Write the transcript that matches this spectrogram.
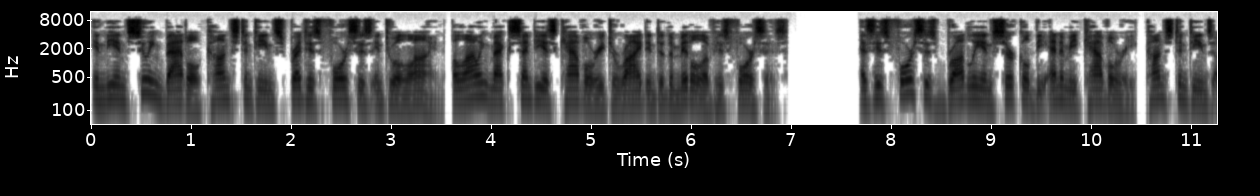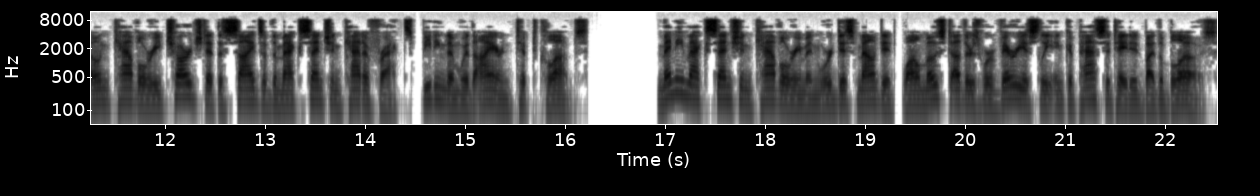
In the ensuing battle Constantine spread his forces into a line, allowing Maxentius cavalry to ride into the middle of his forces. As his forces broadly encircled the enemy cavalry, Constantine's own cavalry charged at the sides of the Maxentian cataphracts, beating them with iron-tipped clubs. Many Maxentian cavalrymen were dismounted, while most others were variously incapacitated by the blows.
